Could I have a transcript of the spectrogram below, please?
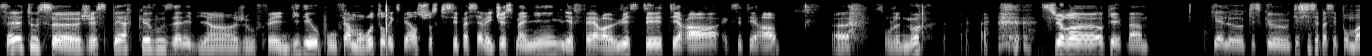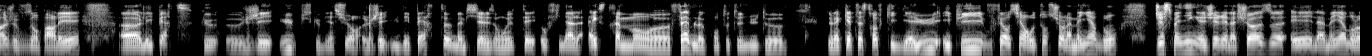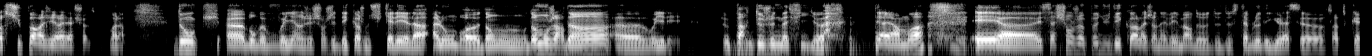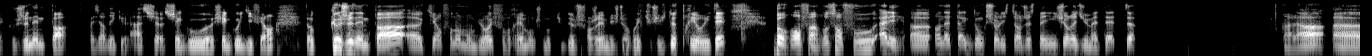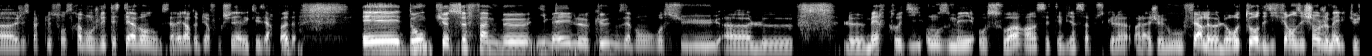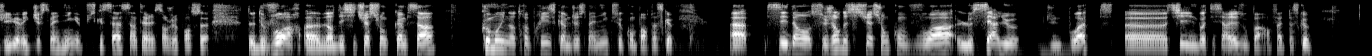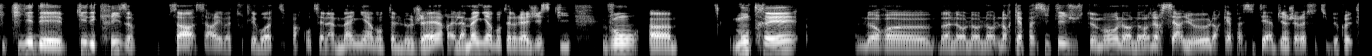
Salut à tous, euh, j'espère que vous allez bien. Je vous fais une vidéo pour vous faire mon retour d'expérience sur ce qui s'est passé avec Just Mining, les affaires euh, UST, Terra, etc. Euh, son jeu de mots. Sur, euh, ok, ben, qu'est-ce que, qu'est-ce qui s'est passé pour moi? Je vais vous en parler. Euh, les pertes que euh, j'ai eues, puisque bien sûr j'ai eu des pertes, même si elles ont été au final extrêmement euh, faibles compte tenu de, de la catastrophe qu'il y a eu. Et puis vous faire aussi un retour sur la manière dont Just Mining a géré la chose et la manière dont leur support a géré la chose. Voilà. Donc, euh, bon, bah, vous voyez, hein, j'ai changé de décor, je me suis calé là à l'ombre euh, dans mon, dans mon jardin. Euh, vous voyez les, parc de jeux de ma fille euh, derrière moi. Et, euh, et ça change un peu du décor. Là, j'en avais marre de, ce tableau dégueulasse, euh, enfin, en tout cas, que je n'aime pas. Pas dire dégueulasse, cha- chaque goût, est différent. Donc, que je n'aime pas, qui est enfant dans mon bureau, il faut vraiment que je m'occupe de le changer, mais je dois avouer que j'ai d'autres priorités. Bon, enfin, on s'en fout. Allez, on attaque donc sur l'histoire Just Manic. J'aurais dû ma tête. Voilà, j'espère que le son sera bon. Je l'ai testé avant, donc ça avait l'air de bien fonctionner avec les AirPods. Et donc, ce fameux email que nous avons reçu euh, le, le mercredi 11 mai au soir, hein, c'était bien ça, puisque là, voilà, je vais vous faire le, retour des différents échanges de mails que j'ai eu avec Just Mining, puisque c'est assez intéressant, je pense, de, voir euh, dans des situations comme ça comment une entreprise comme Just Mining se comporte. Parce que euh, c'est dans ce genre de situation qu'on voit le sérieux d'une boîte, si une boîte est sérieuse ou pas, en fait. Parce que qu'il y ait des, crises, ça, arrive à toutes les boîtes. Par contre, c'est la manière dont elles le gèrent la manière dont elles réagissent qui vont euh, montrer leur, euh, ben, leur, capacité, justement, leur, sérieux, leur capacité à bien gérer ce type de crise.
